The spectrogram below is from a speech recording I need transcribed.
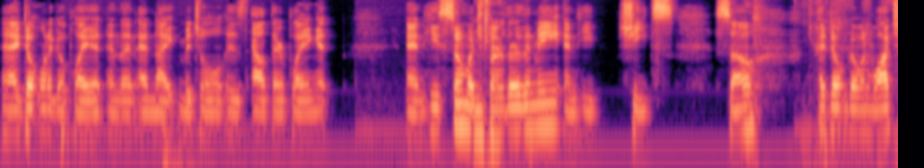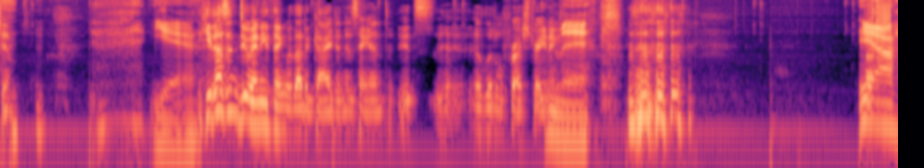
and I don't want to go play it. And then at night Mitchell is out there playing it, and he's so much Okay. further than me, and he cheats, so I don't go and watch him. Yeah. He doesn't do anything without a guide in his hand. It's uh, a little frustrating. Meh. Yeah.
